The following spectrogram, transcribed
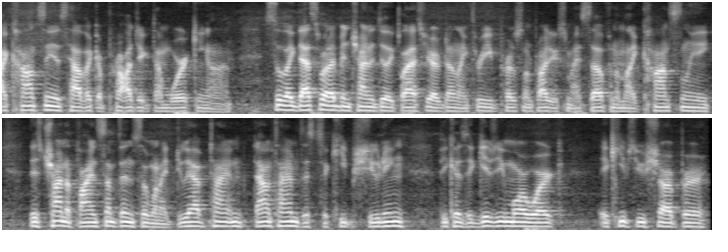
I constantly just have like a project I'm working on. So like that's what I've been trying to do. Like last year, I've done like three personal projects myself, and I'm like constantly just trying to find something. So when I do have time downtime, just to keep shooting because it gives you more work, it keeps you sharper,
